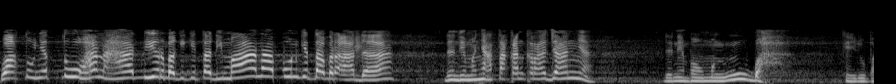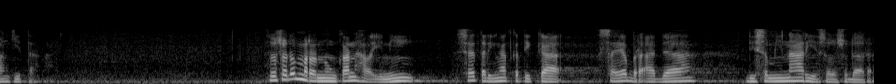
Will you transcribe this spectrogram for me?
Waktunya Tuhan hadir bagi kita di mana pun kita berada. Dan dia menyatakan kerajaannya. Dan dia mau mengubah kehidupan kita. Saudara merenungkan hal ini, saya teringat ketika saya berada di seminari, saudara-saudara.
